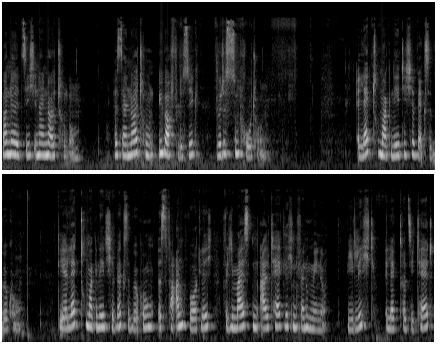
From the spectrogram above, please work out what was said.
wandelt sich in ein Neutron um. Ist ein Neutron überflüssig, wird es zum Proton. Elektromagnetische Wechselwirkung. Die elektromagnetische Wechselwirkung ist verantwortlich für die meisten alltäglichen Phänomene wie Licht, Elektrizität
